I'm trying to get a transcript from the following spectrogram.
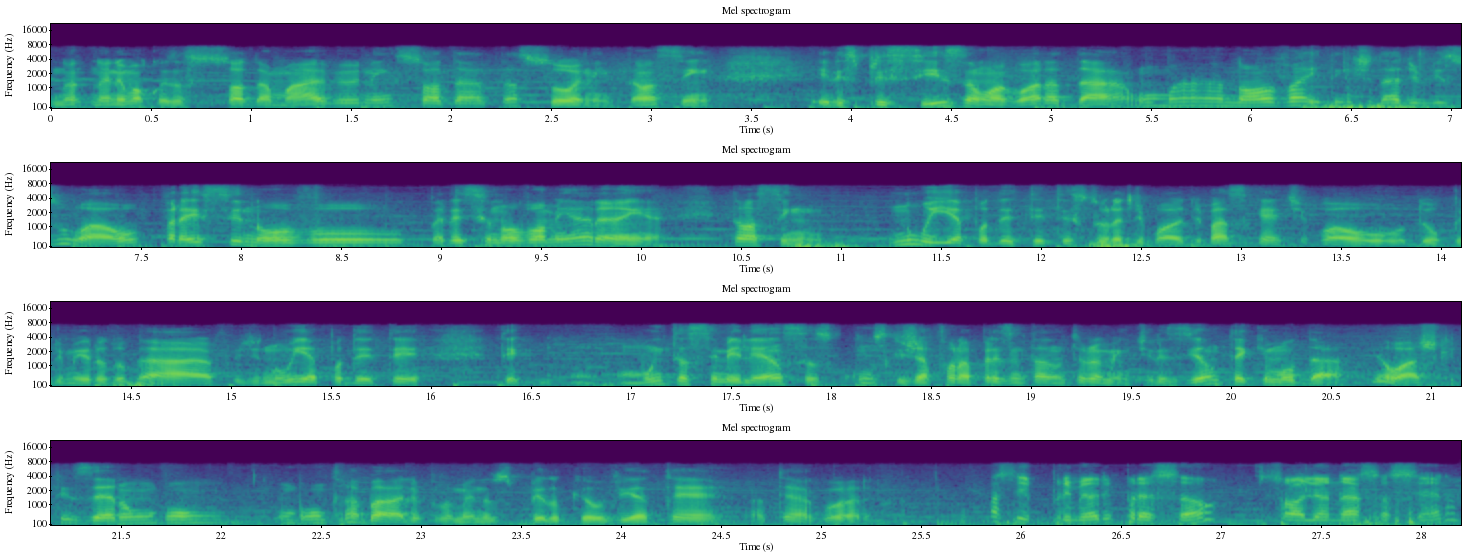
não é nenhuma coisa só da Marvel nem só da, da Sony. Então, assim, eles precisam agora dar uma nova identidade visual para esse novo para esse novo Homem-Aranha. Então, assim, não ia poder ter textura de bola de basquete igual do primeiro do Garfield, não ia poder ter, ter muitas semelhanças com os que já foram apresentados anteriormente. Eles iam ter que mudar. Eu acho que fizeram um bom, um bom trabalho, pelo menos pelo que eu vi até, até agora. Assim, primeira impressão, só olhando essa cena,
